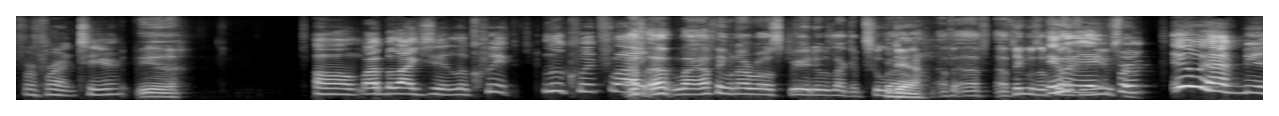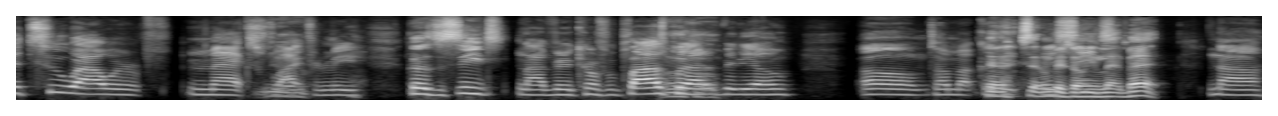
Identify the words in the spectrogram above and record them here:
for Frontier. yeah, Um, but but like you said, little quick, little quick I, flight. I, like I think when I rode Spirit, it was like a two hour. Yeah. I, th- I, I think it was a it, flight would- from it, Houston. for, it would have to be a two hour f- max flight Yeah. for me because the seats not very comfortable. Plies put out a Okay. video, um, talking about yeah, because so them bitches don't even let back nah,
